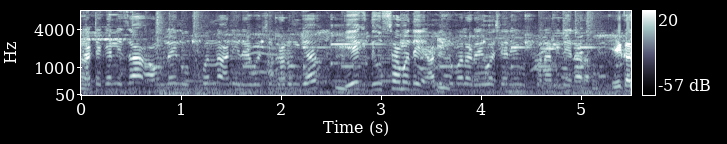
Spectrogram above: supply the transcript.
त्या ठिकाणी जा ऑनलाईन उत्पन्न आणि रहिवासी काढून घ्या. एक दिवसामध्ये आम्ही तुम्हाला रहिवासी आणि उत्पन्न आम्ही देणार आहोत. एका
